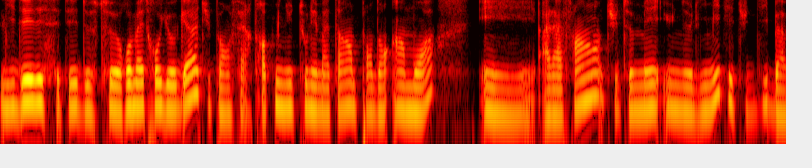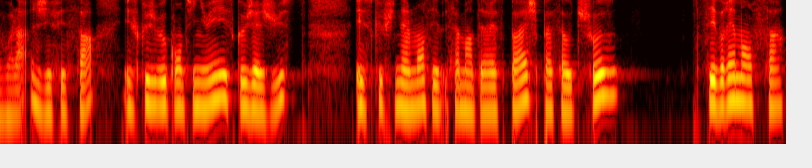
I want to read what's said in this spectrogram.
l'idée c'était de se remettre au yoga, tu peux en faire 30 minutes tous les matins pendant un mois. Et à la fin, tu te mets une limite et tu te dis, bah voilà, j'ai fait ça. Est-ce que je veux continuer? Est-ce que j'ajuste? Est-ce que finalement ça m'intéresse pas, je passe à autre chose C'est vraiment ça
